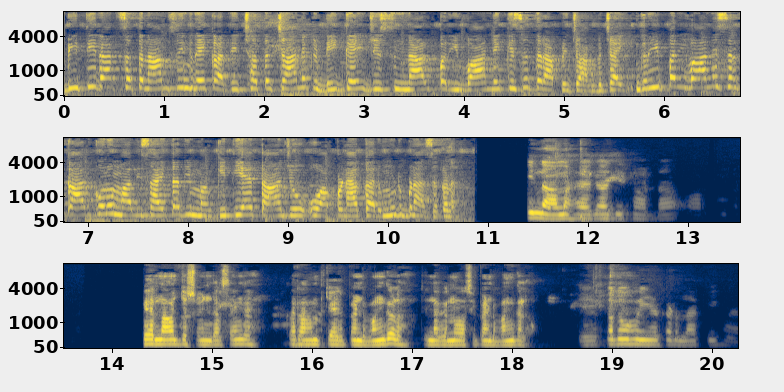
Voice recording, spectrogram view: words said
ਬੀਤੀ ਰਾਤ ਸਤਨਾਮ ਸਿੰਘ ਦੇ ਘਰ ਦੀ ਛੱਤ ਅਚਾਨਕ ਡਿੱਗ ਗਈ, ਜਿਸ ਨਾਲ ਪਰਿਵਾਰ ਨੇ ਕਿਸੇ ਤਰ੍ਹਾਂ ਆਪਣੀ ਜਾਨ ਬਚਾਈ। ਗਰੀਬ ਪਰਿਵਾਰ ਨੇ ਸਰਕਾਰ ਕੋਲੋਂ ਮਾਲੀ ਸਹਾਇਤਾ ਦੀ ਮੰਗ ਕੀਤੀ ਹੈ, ਤਾਂ ਜੋ ਉਹ ਆਪਣਾ ਘਰ ਮੁੜ ਬਣਾ ਸਕਣ। ਕੀ ਨਾਮ ਹੈਗਾ ਜੀ ਤੁਹਾਡਾ? ਮੇਰਾ ਨਾਮ ਜਸਵਿੰਦਰ ਸਿੰਘ ਗ੍ਰਾਮ ਪੰਚਾਇਤ ਪਿੰਡ ਵੰਗਲ ਤੇ ਨਗਰ ਨਿਵਾਸੀ ਪਿੰਡ ਵੰਗਲ। ਤੇ ਕਦੋਂ ਹੋਈ ਹੈ ਘਟਨਾ? ਕੀ ਹੋਇਆ?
